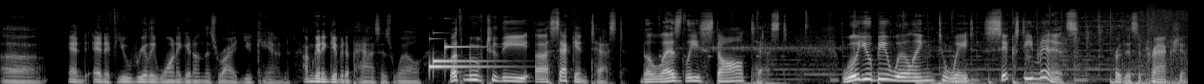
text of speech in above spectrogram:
Uh, and and if you really want to get on this ride, you can. I'm gonna give it a pass as well. Let's move to the uh, second test, the Lesley Stahl test. Will you be willing to wait 60 minutes for this attraction?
